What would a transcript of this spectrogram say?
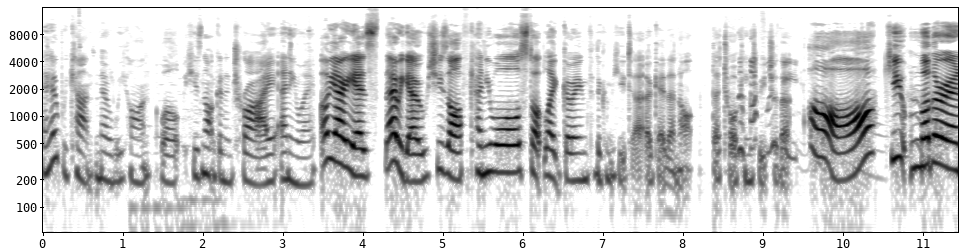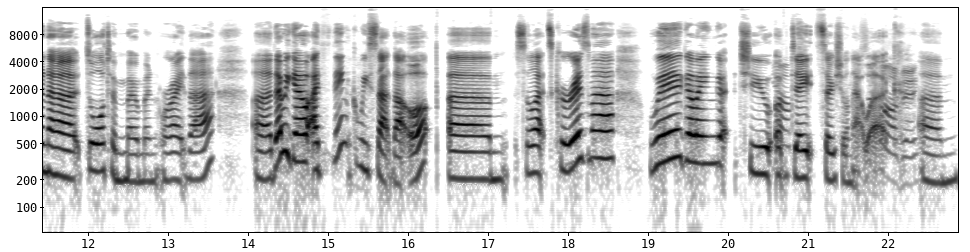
I hope we can't. No, we can't. Well, he's not gonna try anyway. Oh yeah, he is. There we go. She's off. Can you all stop like going for the computer? Okay, they're not. They're talking to each other. Aww, cute mother and uh, daughter moment right there. Uh, there we go. I think we set that up. Um, so let's charisma. We're going to update social network. Um,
